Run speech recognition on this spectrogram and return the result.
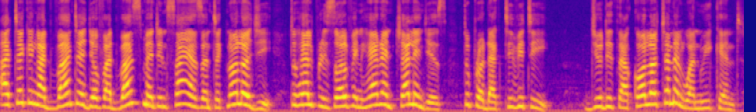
are taking advantage of advancement in science and technology to help resolve inherent challenges to productivity. Judith Akolo, Channel One Weekend.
